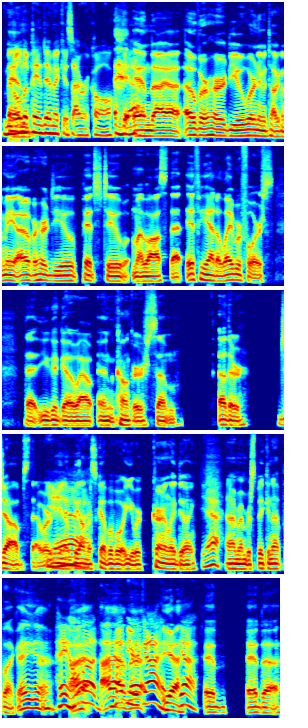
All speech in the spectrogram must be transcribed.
middle of the pandemic, as I recall. Yeah, And I uh, overheard you, weren't even talking to me. I overheard you pitch to my boss that if he had a labor force, that you could go out and conquer some other jobs that were, you know, beyond the scope of what you were currently doing. yeah. And I remember speaking up like, "Hey, yeah, Hey, hold on, I, might have be your guy. Yeah, yeah. And and uh,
